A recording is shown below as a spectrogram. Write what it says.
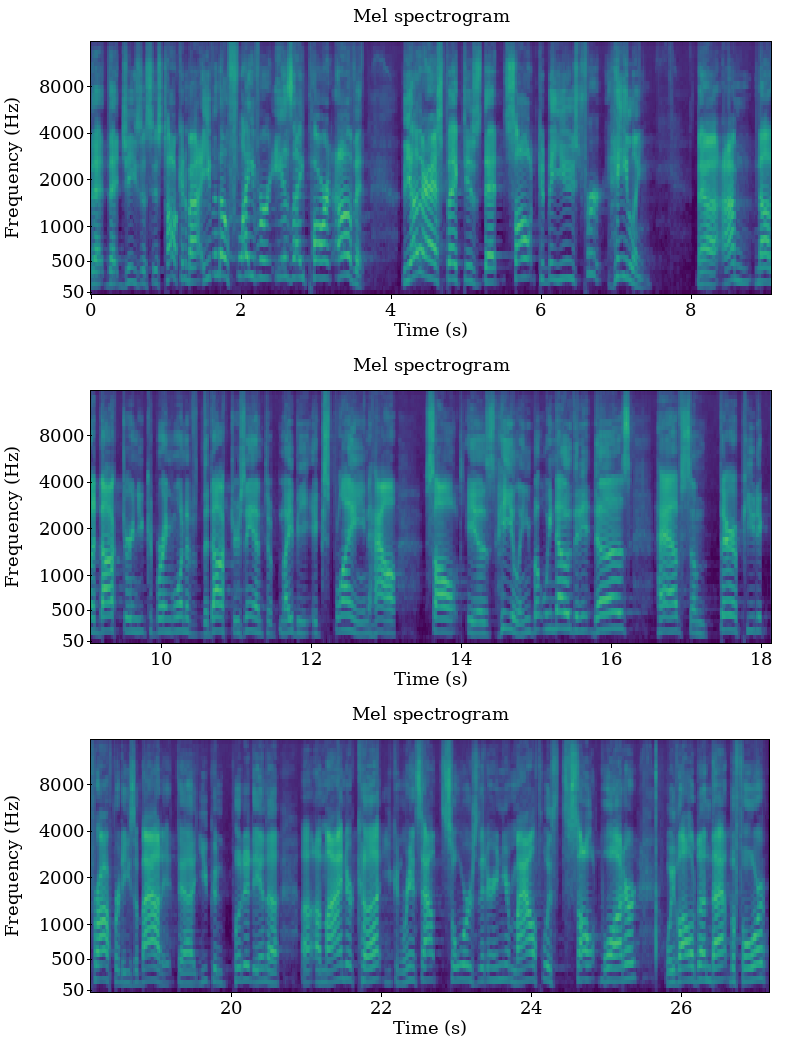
that, that Jesus is talking about, even though flavor is a part of it. The other aspect is that salt could be used for healing. Now, I'm not a doctor, and you could bring one of the doctors in to maybe explain how salt is healing, but we know that it does have some therapeutic properties about it. Uh, you can put it in a, a minor cut. You can rinse out sores that are in your mouth with salt water. We've all done that before.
